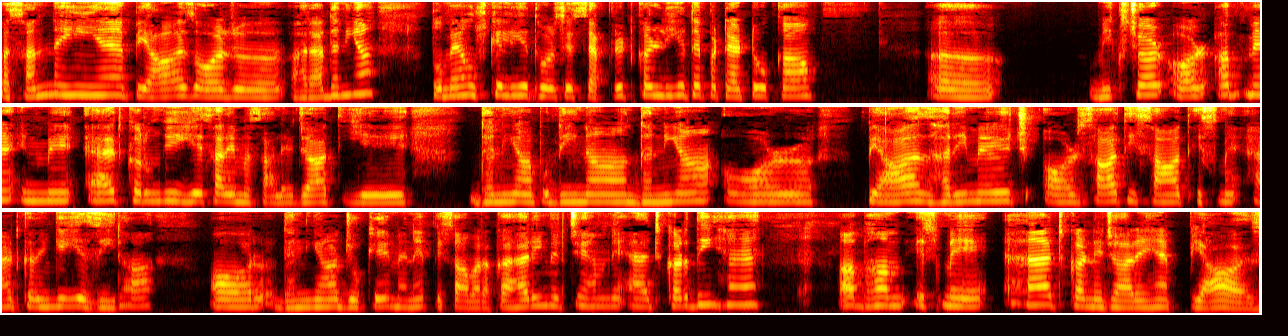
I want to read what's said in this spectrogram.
पसंद नहीं हैं, प्याज और हरा धनिया तो मैं उसके लिए थोड़े से सेपरेट कर लिए थे पटैटो का मिक्सचर और अब मैं इनमें ऐड करूँगी ये सारे मसाले, जात ये, धनिया, पुदीना, धनिया और प्याज, हरी मिर्च और साथ ही साथ इसमें ऐड करेंगे ये ज़ीरा। और धनिया जो कि मैंने पिसा हुआ रखा हरी मिर्चें हमने ऐड कर दी हैं। अब हम इसमें ऐड करने जा रहे हैं प्याज।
